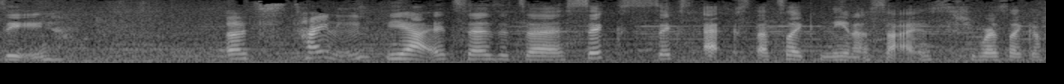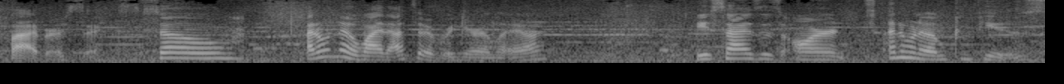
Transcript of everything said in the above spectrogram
see. It's tiny. Yeah, it says it's a 6, 6X. That's like Nina size. She wears like a 5 or 6. So, I don't know why that's over here, Leia. These sizes aren't, I don't know, I'm confused.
